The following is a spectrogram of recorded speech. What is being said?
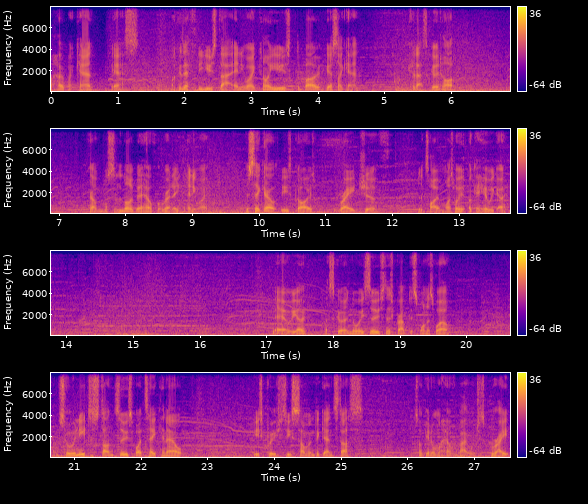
I hope I can. Yes. I could definitely use that anyway. Can I use the bow? Yes, I can. Okay, that's good. I I've lost a lot of bit of health already. Anyway, let's take out these guys with rage of the Titan Mice. Okay, here we go. There we go. Let's go annoy Zeus. Let's grab this one as well. So we need to stun Zeus by taking out these creatures he summoned against us. So I'm getting all my health back, which is great.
